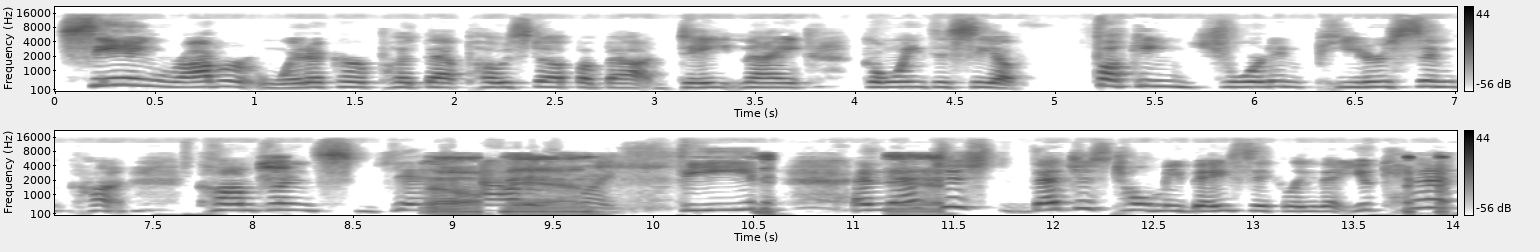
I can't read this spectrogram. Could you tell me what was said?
Seeing Robert Whitaker put that post up about date night, going to see a fucking Jordan Peterson con- conference get oh, out man. of my feed and that yeah. just that just told me basically that you can't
